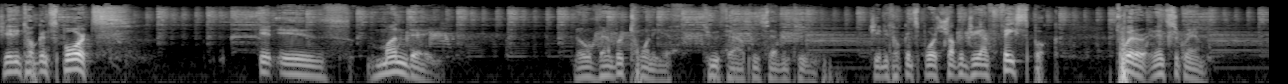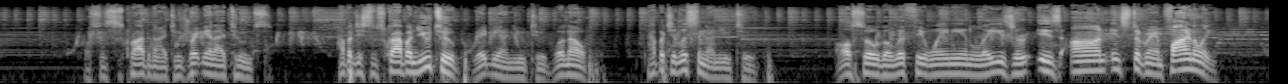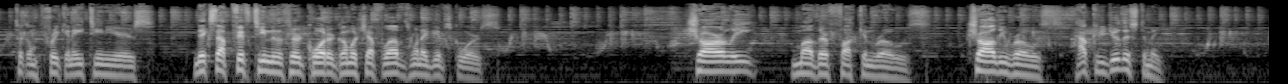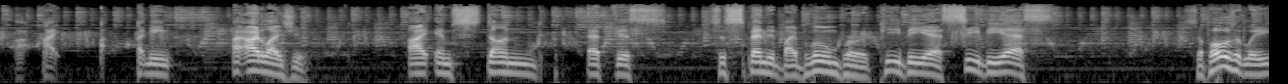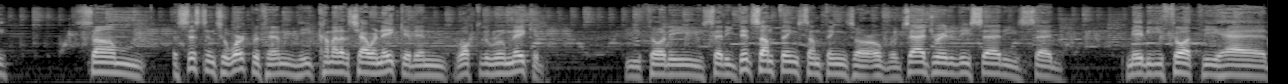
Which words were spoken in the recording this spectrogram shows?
JD Talking Sports. It is Monday, November 20th, 2017. JD Talking Sports. The J on Facebook, Twitter, and Instagram. Also, subscribe on iTunes. Rate me on iTunes. How about you subscribe on YouTube? Rate me on YouTube. Well, no. How about you listen on YouTube? Also, the Lithuanian Laser is on Instagram. Finally. Took him freaking 18 years. Knicks up 15 in the third quarter. Gumbo Chef loves when I give scores. Charlie motherfucking Rose. Charlie Rose. How could you do this to me? I, I, I mean, I idolize you. I am stunned at this suspended by Bloomberg, PBS, CBS. Supposedly, some assistants who worked with him, he'd come out of the shower naked and walk to the room naked. He thought he, said he did something. Some things are over exaggerated, he said. He said maybe he thought he had,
